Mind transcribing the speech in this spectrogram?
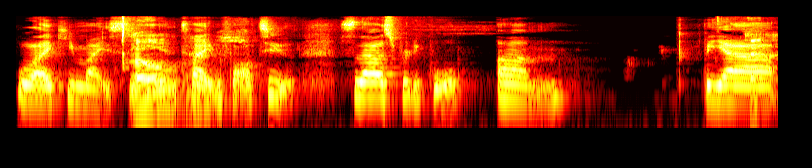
like you might see Oh, in yes. Titanfall too. So that was pretty cool. Um, but yeah,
